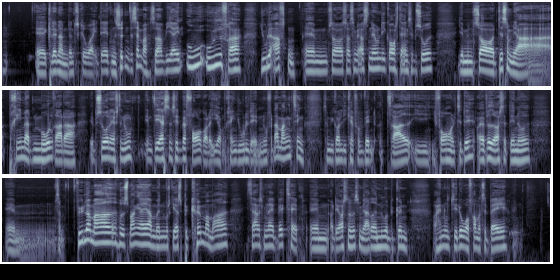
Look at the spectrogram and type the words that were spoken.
Øh, kalenderen den skriver i dag den 17. december, så vi er en uge ude fra juleaften. Øhm, så, så som jeg også nævnte i gårsdagens episode, jamen så det som jeg primært målretter episoderne efter nu, jamen det er sådan set, hvad foregår der i omkring juledagen nu, for der er mange ting, som vi godt lige kan forvente og dreje i, i forhold til det, og jeg ved også, at det er noget, øhm, som fylder meget hos mange af jer, men måske også bekymrer meget, især hvis man er et vægttab, øhm, og det er også noget, som jeg allerede nu er begyndt at have nogle dialoger frem og tilbage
